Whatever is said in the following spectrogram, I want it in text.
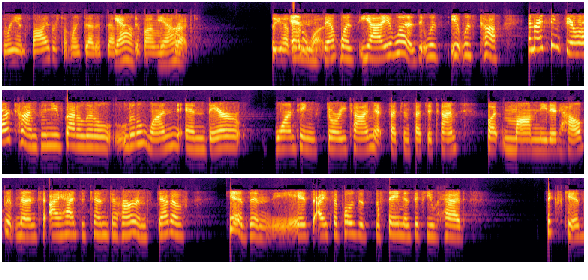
three and five or something like that. If that's Yeah, if I'm yeah. correct. So you have and little ones. that was yeah it was. It was it was tough. And i think there are times when you've got a little little one and they're wanting story time at such and such a time but mom needed help. It meant i had to tend to her instead of kids. And it's i suppose it's the same as if you had six kids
